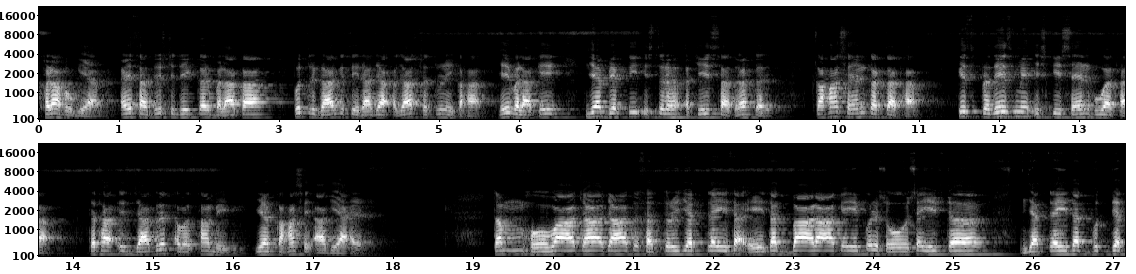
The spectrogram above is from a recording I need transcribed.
खड़ा हो गया। ऐसा दृश्य देखकर बलाका पुत्र गार्ग से राजा अजात शत्रु ने कहा, हे बलाके, यह व्यक्ति इस तरह अचेत सा रहकर कहाँ शयन करता था? किस प्रदेश में इसकी शयन हुआ था तथा इस जागृत अवस्था में यह कहाँ से आ गया है? तम होवाचा जात शत्रुयत्र स एतद्बालाके पुरुषोषयिष्ठ यत्रैतद्बुध्यत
